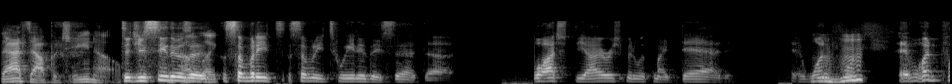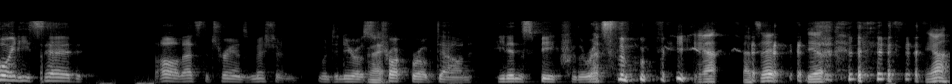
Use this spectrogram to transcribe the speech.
that's Al Pacino. Did you see there was a like- somebody somebody tweeted they said uh, watched The Irishman with my dad. At one Mhm. point, at one point he said, "Oh, that's the transmission." When De Niro's Right. truck broke down, he didn't speak for the rest of the movie. Yeah, that's it. Yeah. yeah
